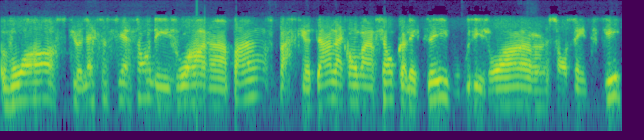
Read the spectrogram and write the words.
voir ce que l'association des joueurs en pense, parce que dans la convention collective où les joueurs sont syndiqués,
